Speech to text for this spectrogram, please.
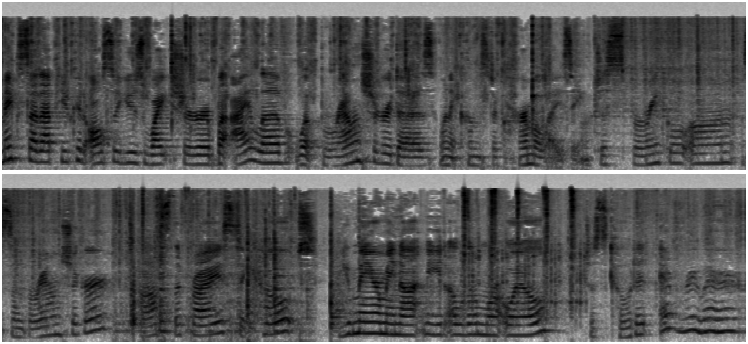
mix that up. You could also use white sugar, but I love what brown sugar does when it comes to caramelizing. Just sprinkle on some brown sugar, toss the fries to coat. You may or may not need a little more oil. Just coat it everywhere.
